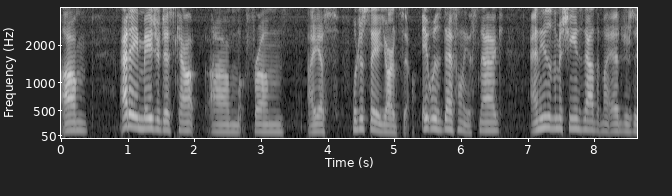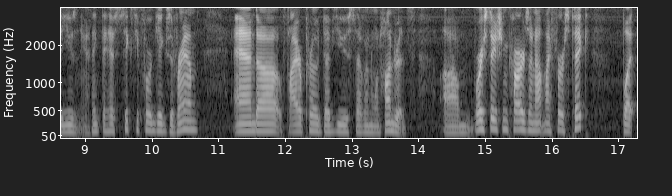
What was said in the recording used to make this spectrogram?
um, at a major discount um, from, I guess, we'll just say a yard sale. It was definitely a snag, and these are the machines now that my editors are using. I think they have 64 gigs of RAM and uh, FirePro W7100s. Um, workstation cards are not my first pick, but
